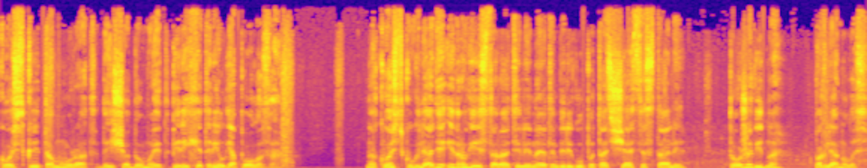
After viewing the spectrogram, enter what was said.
Костька и тому рад, да еще думает, перехитрил я полоза. На Костьку, глядя, и другие старатели на этом берегу пытать счастье стали. Тоже видно, поглянулось.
